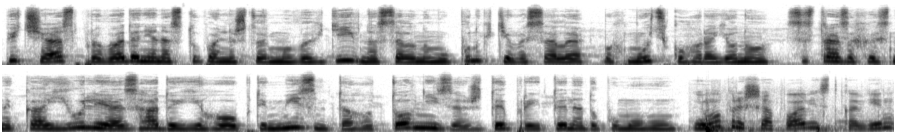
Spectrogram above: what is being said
під час проведення наступально-штурмових дій в населеному пункті Веселе Бахмутського району. Сестра захисника Юлія згадує його оптимізм та готовність завжди прийти на допомогу. Йому прийшла повістка, він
